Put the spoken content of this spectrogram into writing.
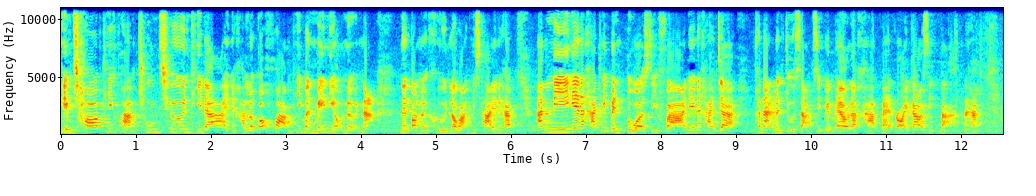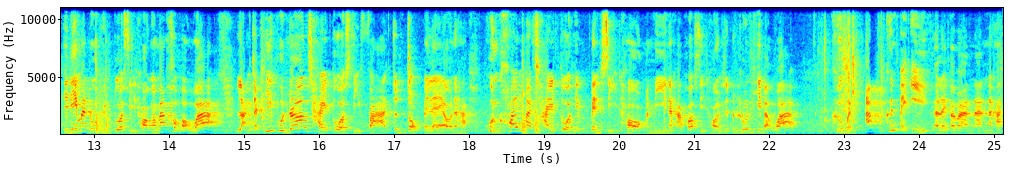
พิมพ์ชอบที่ความชุ่มชื่นที่ได้นะคะ แล้วก็ความที่มันไม่เหนียวเหนอะหนะในตอนกลางคืนระหว่างที่ใช้นะคะ อันนี้เนี่ยนะคะที่เป็นตัวสีฟ้าเนี่ยนะคะ จะขนาดบรรจุ 30 ml ราคา 890 บาทนะคะ ทีนี้มาดูถึงตัวสีทองกันมากเขาบอกว่า หลังจากที่คุณเริ่มใช้ตัวสีฟ้าจนจบไปแล้วนะคะ คุณค่อยมาใช้ตัวที่เป็นสีทองอันนี้นะคะ เพราะสีทองจะเป็นรุ่นที่แบบว่าคือเหมือนอัพขึ้นไปอีกอะไรประมาณนั้นนะคะ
